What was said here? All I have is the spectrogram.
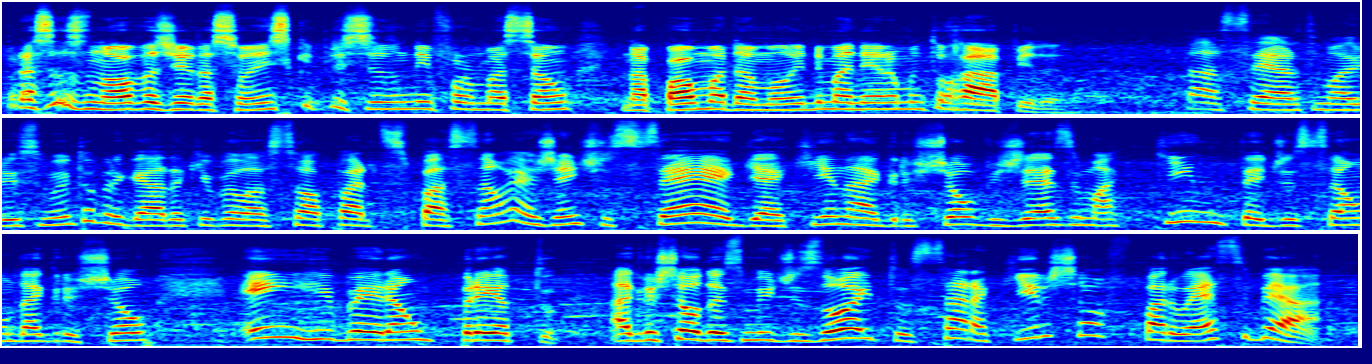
para essas novas gerações que precisam de informação na palma da mão e de maneira muito rápida. Tá certo, Maurício. Muito obrigada aqui pela sua participação e a gente segue aqui na AgriShow, 25ª edição da AgriShow em Ribeirão Preto. AgriShow 2018, Sara Kirchhoff para o SBA.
